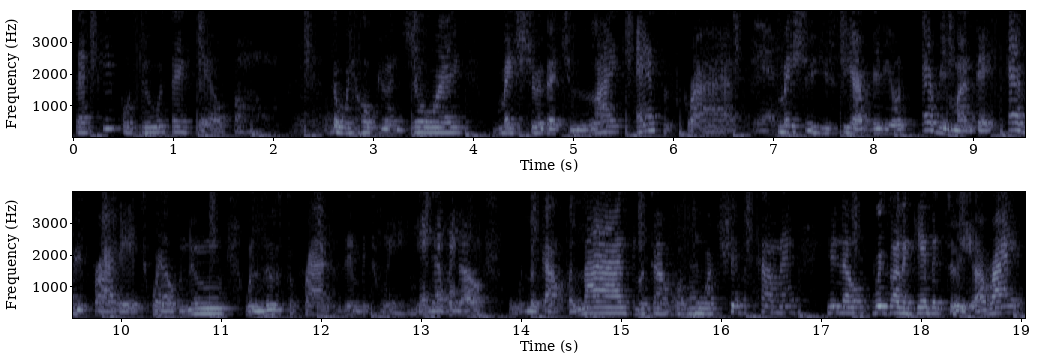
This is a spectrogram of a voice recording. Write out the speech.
that people do with their cell phones. Mm-hmm. So we hope you enjoy. Make sure that you like and subscribe. Yes. Make sure you see our videos every Monday, every Friday at 12 noon with little surprises in between. You never know. Look out for lives. Look out for mm-hmm. more trips coming. You know, we're going to give it to you, all right?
